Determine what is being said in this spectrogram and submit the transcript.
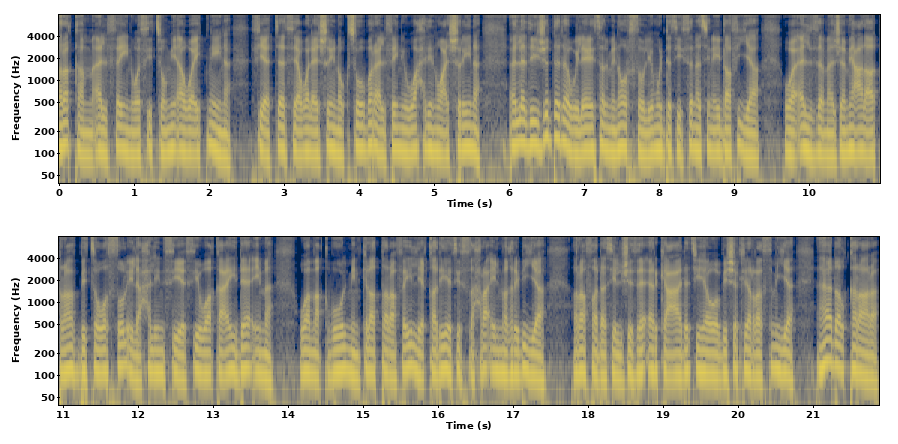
رقم 2602 في التاسع والعشرين أكتوبر 2021 الذي جدد ولاية المينورسو لمدة سنة إضافية وألزم جميع الأطراف بالتوصل إلى حل سياسي واقعي دائم ومقبول من كلا الطرفين لقضية الصحراء المغربية رفضت الجزائر كعادتها وبشكل رسمي هذا القرار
